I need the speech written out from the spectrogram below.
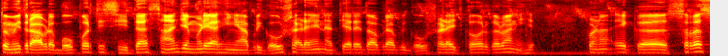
તો મિત્રો આપણે બપોરથી સીધા સાંજે મળ્યા અહીંયા આપણી ગૌશાળા એને અત્યારે તો આપણે આપણી ગૌશાળા જ કવર કરવાની છે. પણ એક સરસ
